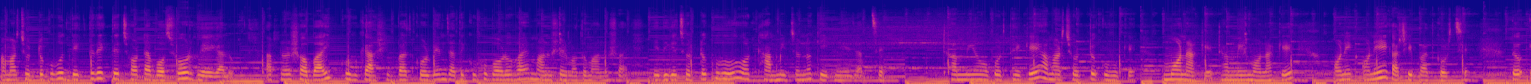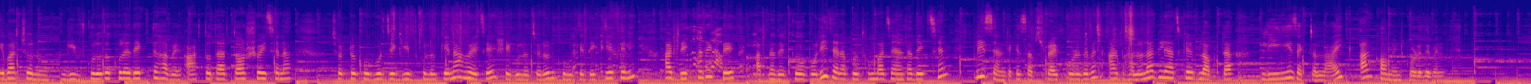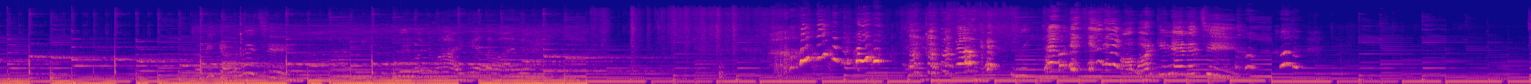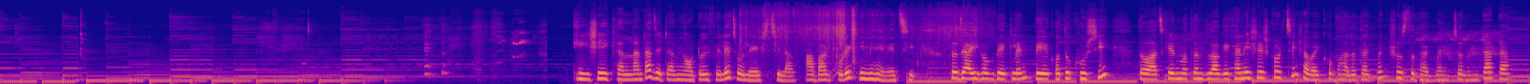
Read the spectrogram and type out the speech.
আমার ছোট্ট কুহু দেখতে দেখতে ছটা বছর হয়ে গেল। আপনারা সবাই কুহুকে আশীর্বাদ করবেন যাতে কুহু বড় হয়, মানুষের মতো মানুষ হয়। এদিকে ছোট্ট কুহু ওর ঠাম্মির জন্য কেক নিয়ে যাচ্ছে। ঠাম্মিও ওপর থেকে আমার ছোট্ট কুহুকে, মনাকে, ঠাম্মির মনাকে অনেক অনেক আশীর্বাদ করছে। তো এবার চলুন, গিফটগুলো তো খুলে দেখতে হবে, আর তো তার তর সইছে না। ছোট্ট কুহুর যে গিফটগুলো কেনা হয়েছে, সেগুলো চলুন কুহুকে দেখিয়ে ফেলি। আর দেখতে দেখতে আপনাদেরকেও বলি, যারা প্রথমবার চ্যানেলটা দেখছেন প্লিজ চ্যানেলটাকে সাবস্ক্রাইব করে দেবেন। আর ভালো লাগলে আজকের ব্লগটা প্লিজ একটা লাইক আর কমেন্ট করে দেবেন। এই সেই খেলনাটা যেটা আমি অটোয় ফেলে চলে এসেছিলাম, আবার করে কিনে এনেছি। তো যাই হোক, দেখলেন, পেয়ে কত খুশি। তো আজকের মতন ব্লগ এখানেই শেষ করছি। সবাই খুব ভালো থাকবেন, সুস্থ থাকবেন। চলুন, টাটা।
